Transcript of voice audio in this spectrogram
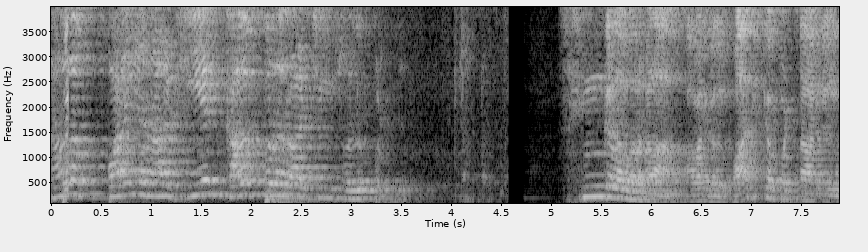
கலப்பறையராட்சியே கலப்பதராட்சியும் சொல்லப்படுது. சிங்களவர்களால் அவர்கள் பாதிக்கப்பட்டார்கள்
